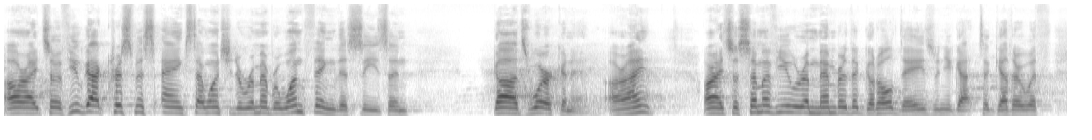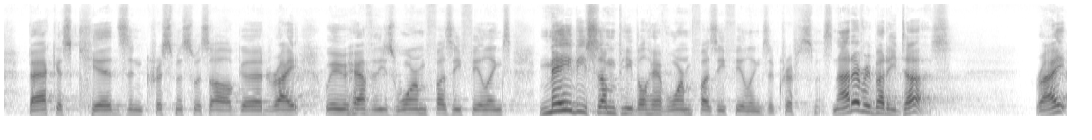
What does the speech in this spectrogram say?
All right, so if you've got Christmas angst, I want you to remember one thing this season God's working it. All right? All right, so some of you remember the good old days when you got together with back as kids and Christmas was all good, right? We have these warm, fuzzy feelings. Maybe some people have warm, fuzzy feelings of Christmas. Not everybody does right?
